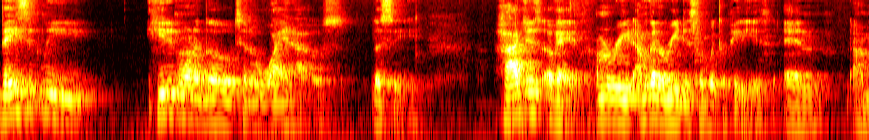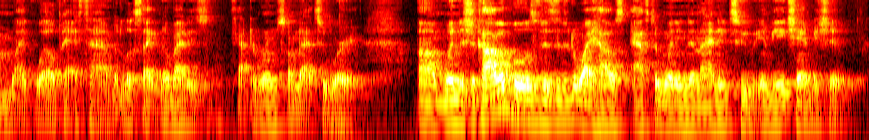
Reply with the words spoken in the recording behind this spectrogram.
basically he didn't want to go to the White House. Let's see. Hodges, okay, I'm gonna read. I'm gonna read this from Wikipedia, and I'm like well past time, but it looks like nobody's got the room, so I'm not too worried. Um, when the Chicago Bulls visited the White House after winning the '92 NBA championship,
